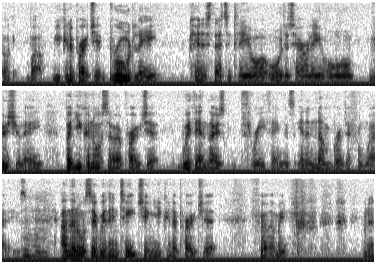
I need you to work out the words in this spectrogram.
okay, well you can approach it broadly kinesthetically or auditorily or visually but you can also approach it within those three things in a number of different ways. Mhm. and then also within teaching you can approach it from i mean I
